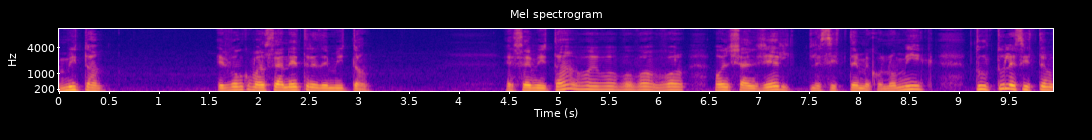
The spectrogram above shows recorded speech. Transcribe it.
mutants. Ils vont commencer à naître des mutants. Et ces mutants vont, vont- vont- vont- changer le système économique, tout, tout le système,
